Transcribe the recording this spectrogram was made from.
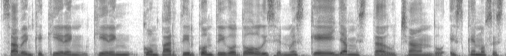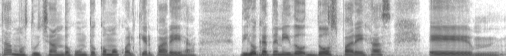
saben que quieren, quieren compartir contigo todo. Dice, no es que ella me está duchando, es que nos estamos duchando junto como cualquier pareja. Dijo que ha tenido dos parejas eh,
